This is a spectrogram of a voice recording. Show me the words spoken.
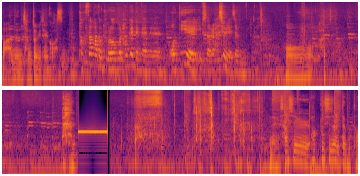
많은 장점이 될 것 같습니다. 박사과정 졸업을 하게 되면은 어디에 입사를 하실 예정입니까? 어, 네, 사실 학부 시절 때부터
